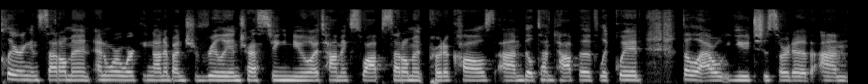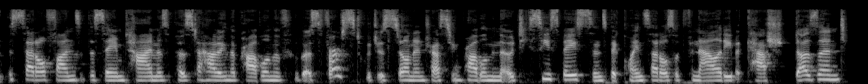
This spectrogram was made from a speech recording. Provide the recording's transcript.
clearing and settlement. And we're working on a bunch of really interesting new atomic swap settlement protocols um, built on top of Liquid that allow you to sort of um, settle funds at the same time as opposed to having the problem of who goes first, which is still an interesting problem in the OTC space since Bitcoin settles with finality, but cash doesn't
